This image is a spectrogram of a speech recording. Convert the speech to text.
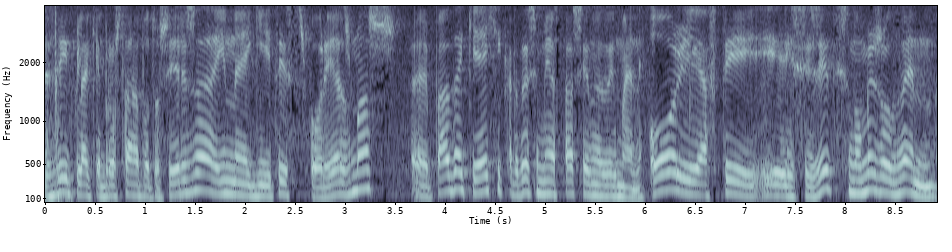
ε, δίπλα και μπροστά από το ΣΥΡΙΖΑ, είναι εγγυητής της πορείας μας ε, πάντα και έχει κρατήσει μια στάση ενδεδειγμένη. Όλη αυτή η συζήτηση νομίζω δεν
